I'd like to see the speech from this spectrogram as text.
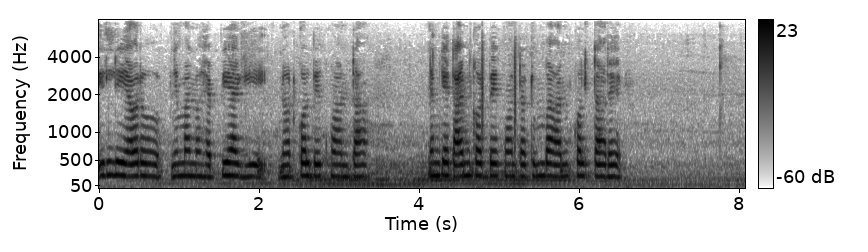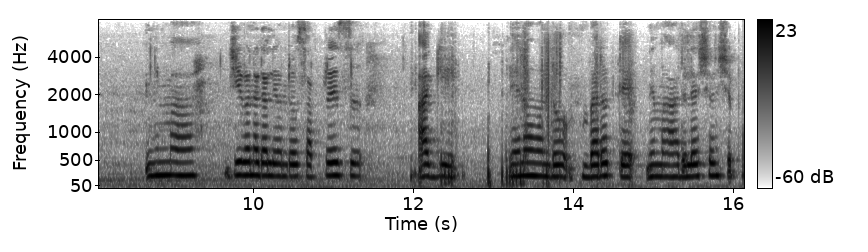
ಇಲ್ಲಿ ಅವರು ನಿಮ್ಮನ್ನು ಹ್ಯಾಪಿಯಾಗಿ ನೋಡ್ಕೊಳ್ಬೇಕು ಅಂತ, ನಿಮಗೆ ಟೈಮ್ ಕೊಡಬೇಕು ಅಂತ ತುಂಬ ಅಂದ್ಕೊಳ್ತಾರೆ ನಿಮ್ಮ ಜೀವನದಲ್ಲಿ ಒಂದು ಸರ್ಪ್ರೈಸ್ ಆಗಿ ಏನೋ ಒಂದು ಬರುತ್ತೆ ನಿಮ್ಮ ರಿಲೇಷನ್ಶಿಪ್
